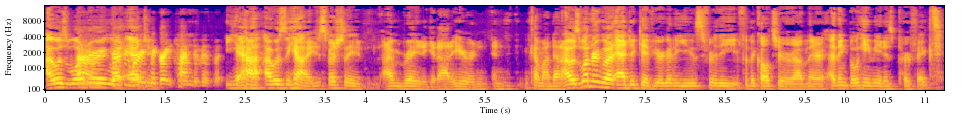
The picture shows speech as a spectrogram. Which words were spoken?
I was wondering um, February is a great time to visit. Yeah, I was. Yeah, especially I'm ready to get out of here and, and come on down. I was wondering what adjective you're going to use for the for the culture around there. I think bohemian is perfect.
